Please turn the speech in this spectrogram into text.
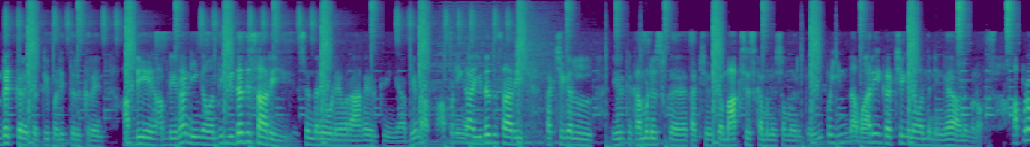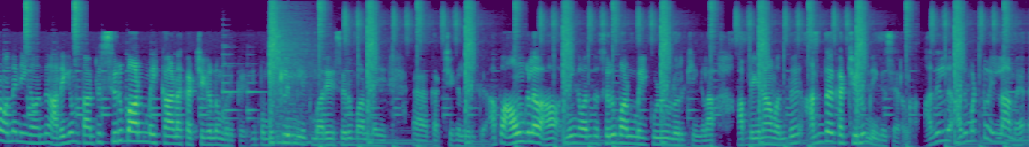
அம்பேத்கரை பற்றி படித்திருக்கிறேன். அப்படி அப்படின்னா நீங்கள் வந்து இடதுசாரி சிந்தனை தலைவராக இருக்கீங்க அப்படின்னு அர்த்தம் அப்போ நீங்கள் இடதுசாரி கட்சிகள் இருக்குது கம்யூனிஸ்ட் கட்சி இருக்குது மார்க்சிஸ்ட் கம்யூனிசம் இருக்குது இப்போ இந்த மாதிரி கட்சிகளை வந்து நீங்கள் அணுகணும். அப்புறம் வந்து நீங்கள் வந்து அதையும் தாண்டி சிறுபான்மைக்கான கட்சிகளும் இருக்குது இப்போ முஸ்லீம் லீக் மாதிரி சிறுபான்மை கட்சிகள் இருக்குது அப்போ அவங்கள நீங்கள் வந்து சிறுபான்மை குழுவில் இருக்கீங்களா? அப்படின்னா வந்து அந்த கட்சியிலும் நீங்கள் சேரலாம். அதில் அது மட்டும் இல்லாமல்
